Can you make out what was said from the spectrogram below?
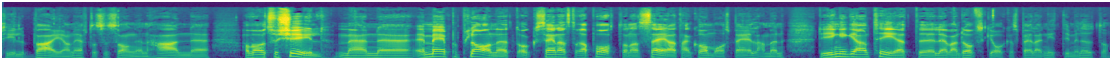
till Bayern efter säsongen. Han eh, har varit förkyld men eh, är med på planet och senaste rapporterna säger att han kommer att spela. Men det är ingen garanti att eh, Lewandowski orkar spela i 90 minuter.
